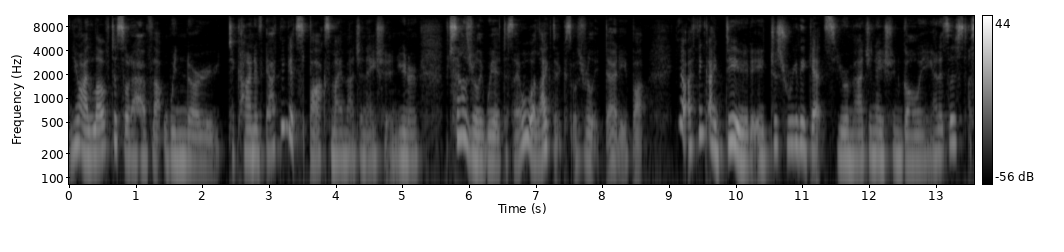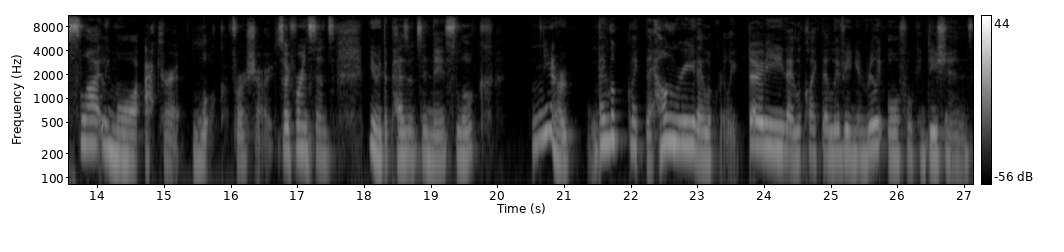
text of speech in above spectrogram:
you know, I love to sort of have that window to kind of, I think it sparks my imagination, you know, which sounds really weird to say, oh, I liked it because it was really dirty. But yeah, I think I did. It just really gets your imagination going and it's just a slightly more accurate look for a show. So, for instance, you know, the peasants in this look, you know, they look like they're hungry, they look really dirty, they look like they're living in really awful conditions,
